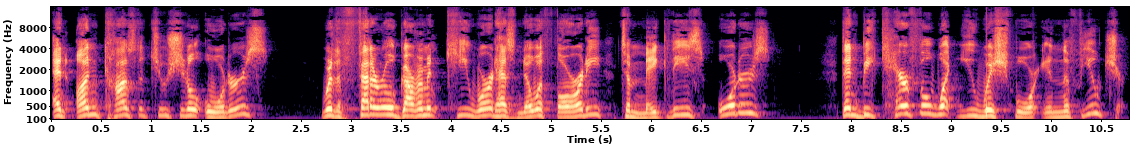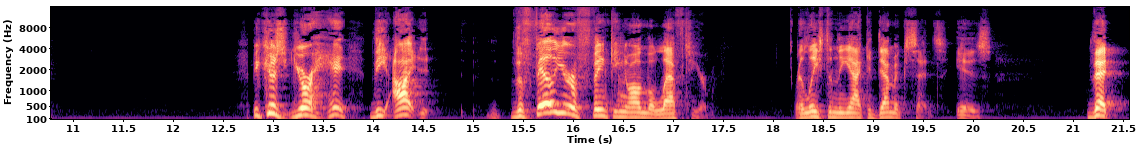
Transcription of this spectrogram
and unconstitutional orders where the federal government, keyword, has no authority to make these orders, then be careful what you wish for in the future. Because your the the failure of thinking on the left here, at least in the academic sense, is that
